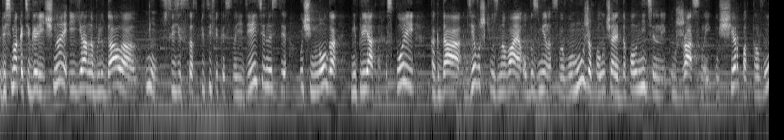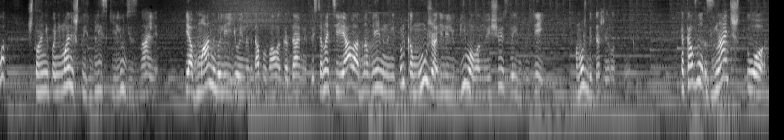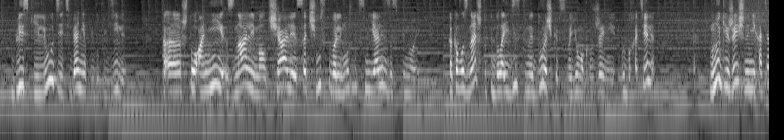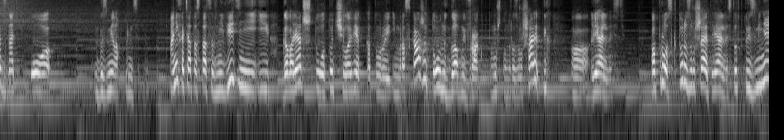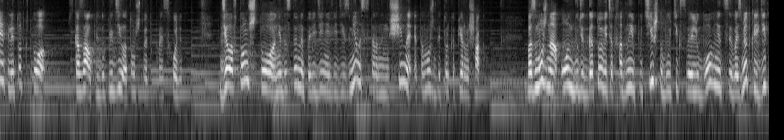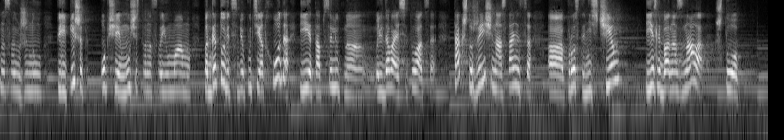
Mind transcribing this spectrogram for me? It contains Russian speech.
весьма категорично, и я наблюдала ну, в связи со спецификой своей деятельности очень много неприятных историй, когда девушки, узнавая об изменах своего мужа, получали дополнительный ужасный ущерб от того, что они понимали, что их близкие люди знали и обманывали ее иногда бывало годами. То есть она теряла одновременно не только мужа или любимого, но еще и своих друзей, а может быть даже и родственников. Каково знать, что близкие люди тебя не предупредили, э, что они знали, молчали, сочувствовали, может быть, смеялись за спиной. Каково знать, что ты была единственной дурочкой в своем окружении. Вы бы хотели? Многие женщины не хотят знать о, об изменах в принципе. Они хотят остаться в неведении и говорят, что тот человек, который им расскажет, то он их главный враг, потому что он разрушает их э, реальность. Вопрос, кто разрушает реальность? Тот, кто изменяет или тот, кто сказал, предупредил о том, что это происходит? Дело в том, что недостойное поведение в виде измены со стороны мужчины – это может быть только первый шаг. Возможно, он будет готовить отходные пути, чтобы уйти к своей любовнице, возьмет кредит на свою жену, перепишет общее имущество на свою маму, подготовит себе пути отхода, и это абсолютно рядовая ситуация. Так что женщина останется э, просто ни с чем. И если бы она знала, что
